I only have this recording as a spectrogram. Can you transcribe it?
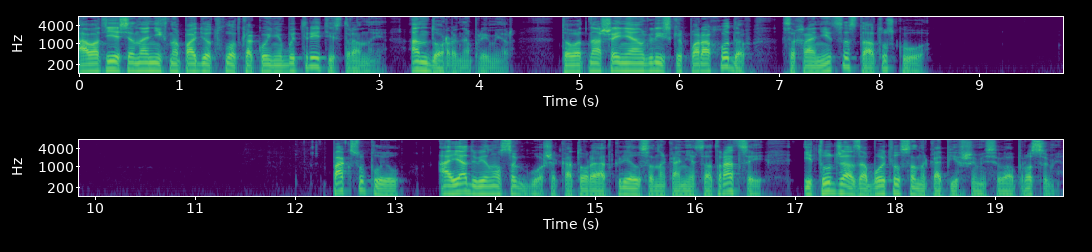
А вот если на них нападет флот какой-нибудь третьей страны, Андорры, например, то в отношении английских пароходов сохранится статус-кво. Пакс уплыл, а я двинулся к Гоше, который отклеился наконец от рации и тут же озаботился накопившимися вопросами.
